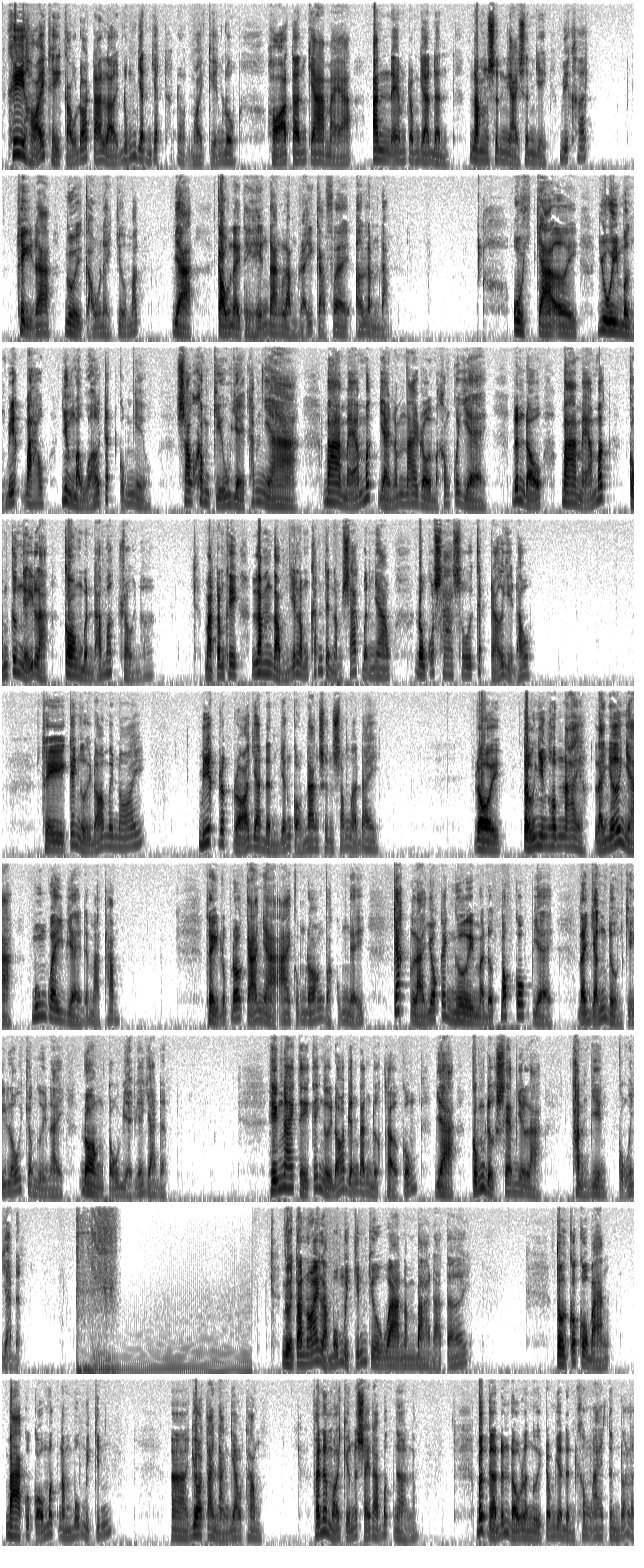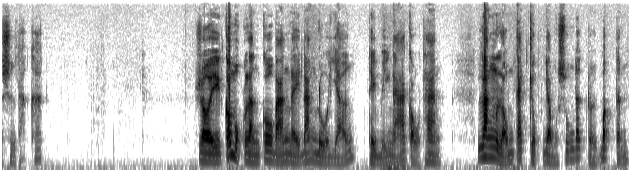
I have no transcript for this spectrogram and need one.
Khi hỏi thì cậu đó trả lời đúng danh dách hết rồi, mọi chuyện luôn. Họ tên cha mẹ, anh em trong gia đình, năm sinh ngày sinh gì, biết hết. Thì ra người cậu này chưa mất. Và cậu này thì hiện đang làm rẫy cà phê ở Lâm Đồng. Ôi cha ơi, vui mừng biết bao, nhưng mà quở trách cũng nhiều. Sao không chịu về thăm nhà? Ba mẹ mất vài năm nay rồi mà không có về. Đến độ ba mẹ mất cũng cứ nghĩ là con mình đã mất rồi nữa. Mà trong khi Lâm Đồng với Long Khánh thì nằm sát bên nhau, đâu có xa xôi cách trở gì đâu. Thì cái người đó mới nói, biết rất rõ gia đình vẫn còn đang sinh sống ở đây. Rồi tự nhiên hôm nay à, lại nhớ nhà, muốn quay về để mà thăm. Thì lúc đó cả nhà ai cũng đón và cũng nghĩ chắc là do cái người mà được bóc cốt về đã dẫn đường chỉ lối cho người này đoàn tụ về với gia đình. Hiện nay thì cái người đó vẫn đang được thờ cúng và cũng được xem như là thành viên của gia đình. Người ta nói là 49 chưa qua, năm ba đã tới. Tôi có cô bạn, ba của cổ mất năm 49 à, do tai nạn giao thông. Phải nói mọi chuyện nó xảy ra bất ngờ lắm. Bất ngờ đến độ là người trong gia đình không ai tin đó là sự thật hết. Rồi có một lần cô bạn này đang đùa giỡn thì bị ngã cầu thang, lăn lộn cả chục vòng xuống đất rồi bất tỉnh.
